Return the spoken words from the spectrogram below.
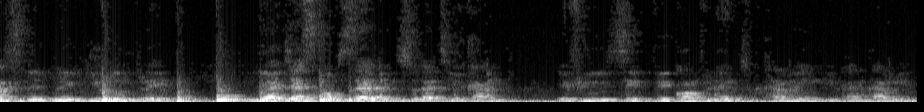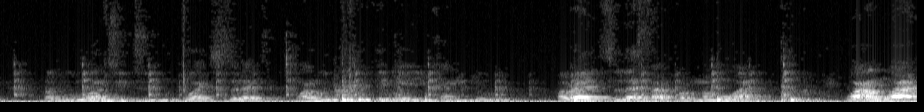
comes to the break, you don't play. We are just observing so that you can, if you see, feel confident to come in, you can come in. But we want you to watch so that when we play the game, you can do. Alright, so let's start from number one. One, one,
